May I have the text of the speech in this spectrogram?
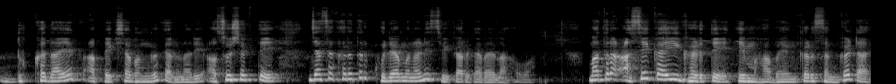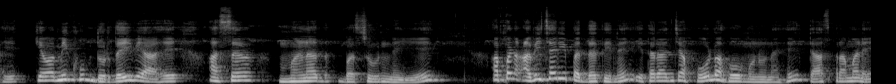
दुःखदायक अपेक्षाभंग करणारी असू शकते ज्याचा खरं तर खुल्या मनाने स्वीकार करायला हवा. मात्र असे काही घडते हे महाभयंकर संकट आहे किंवा मी खूप दुर्दैवी आहे असं म्हणत बसू नये. आपण अविचारी पद्धतीने इतरांच्या होला हो म्हणून आहे. त्याचप्रमाणे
